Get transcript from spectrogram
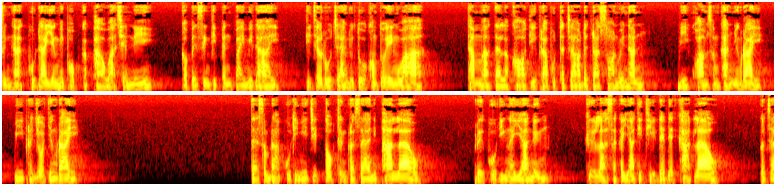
ซึ่งหากผู้ใดยังไม่พบกับภาวะเช่นนี้ ก็เป็นสิ่งที่เป็นไปไม่ได้ ที่จะรู้แจ้งด้วยตัวของตัวเองว่าธรรมะแต่ละข้อที่พระพุทธเจ้าได้ตรัสสอนไว้นั้น มีความสำคัญอย่างไร มีประโยชน์อย่างไร แต่สำหรับผู้ที่มีจิตตกถึงกระแสนิพพานแล้ว หรือพูดอีกในย่าหนึ่ง คือละสักยะทิฏฐิได้เด็ดขาดแล้ว ก็จะ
